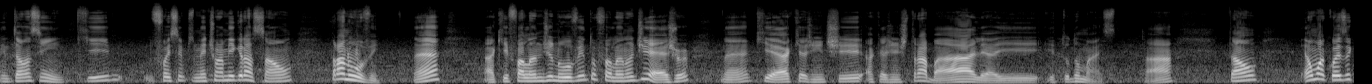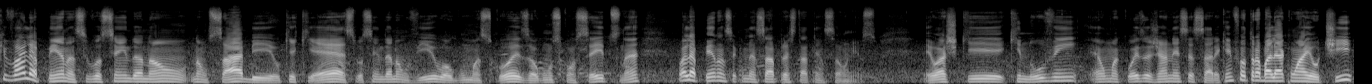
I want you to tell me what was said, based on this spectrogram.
Então, assim, que foi simplesmente uma migração para a nuvem, né? Aqui falando de nuvem, estou falando de Azure, né? Que é a que a gente, a que a gente trabalha e, e tudo mais, tá? Então, é uma coisa que vale a pena se você ainda não, não sabe o que, que é, se você ainda não viu algumas coisas, alguns conceitos, né? Vale a pena você começar a prestar atenção nisso. Eu acho que, que nuvem é uma coisa já necessária. Quem for trabalhar com IoT,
